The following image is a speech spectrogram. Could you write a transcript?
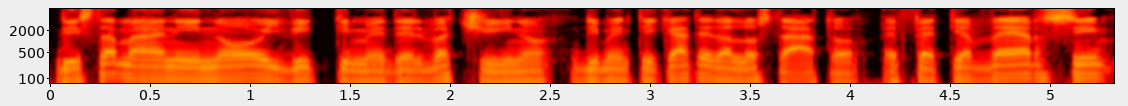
di stamani, noi vittime del vaccino, dimenticate dallo Stato, effetti avversi,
